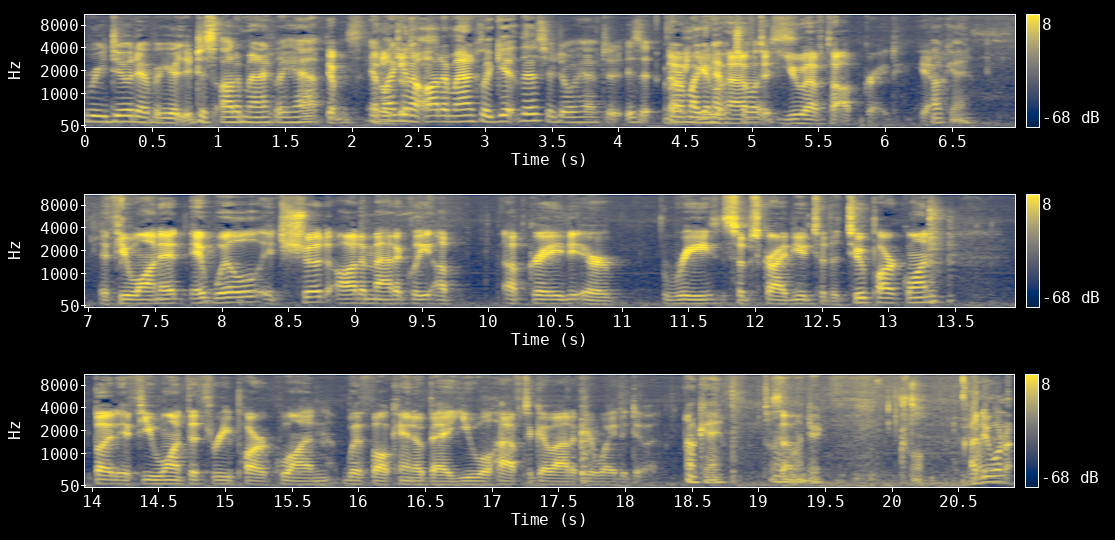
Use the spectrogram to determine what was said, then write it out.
redo it every year. It just automatically happens. Yep, am I going to automatically get this, or do I have to? Is it? or am I going to have a to- choice? you have to upgrade. Yeah. okay. If you want it, it will. It should automatically up, upgrade or re-subscribe you to the two park one. But if you want the three park one with Volcano Bay, you will have to go out of your way to do it. Okay, that's what I wondered. I do want.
